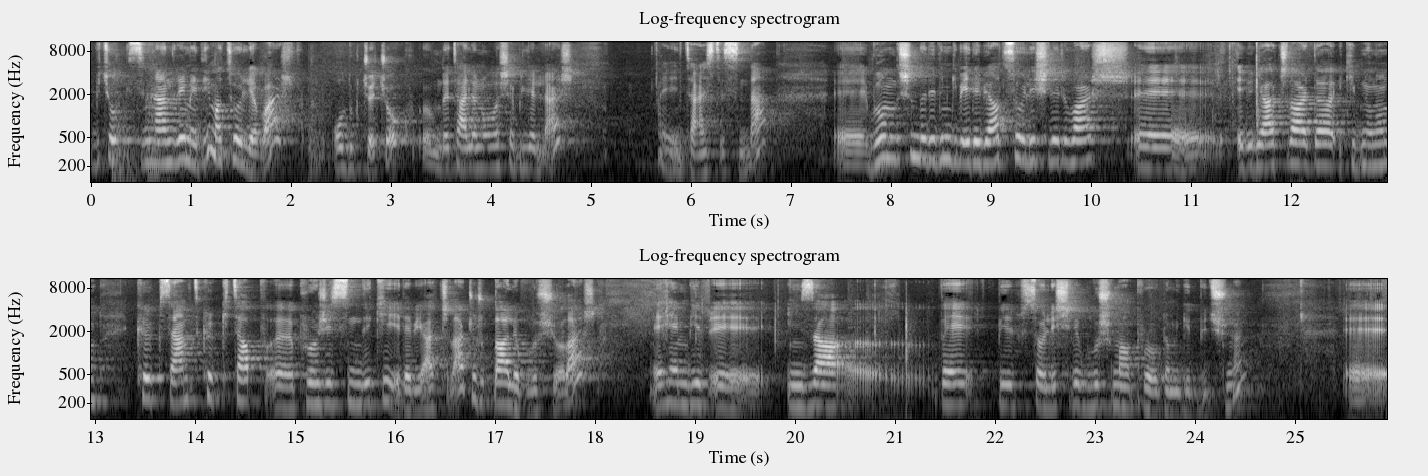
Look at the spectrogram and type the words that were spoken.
birçok isimlendiremediğim atölye var. Oldukça çok. Detaylarına ulaşabilirler e, internet sitesinden. E, bunun dışında dediğim gibi edebiyat söyleşileri var. E, edebiyatçılar da 2010'un 40 semt 40 kitap e, projesindeki edebiyatçılar çocuklarla buluşuyorlar. E, hem bir e, imza e, ve bir söyleşi ve buluşma programı gibi düşünün. E,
